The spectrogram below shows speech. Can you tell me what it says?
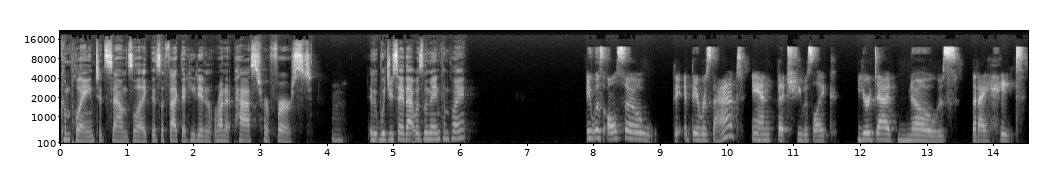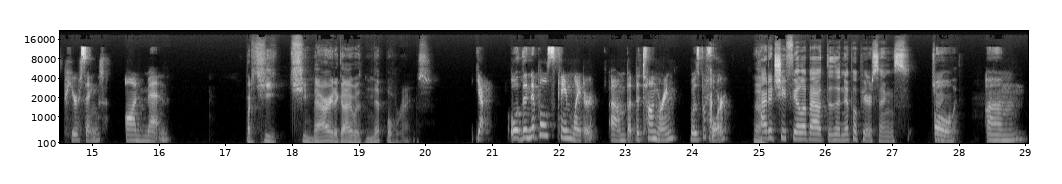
complaint, it sounds like, is the fact that he didn't run it past her first. Mm. Would you say that was the main complaint? It was also, th- there was that, and that she was like, Your dad knows that I hate piercings on men. But he she married a guy with nipple rings. Yeah. Well, the nipples came later, um, but the tongue ring was before. Yeah. How did she feel about the, the nipple piercings? Oh, um,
